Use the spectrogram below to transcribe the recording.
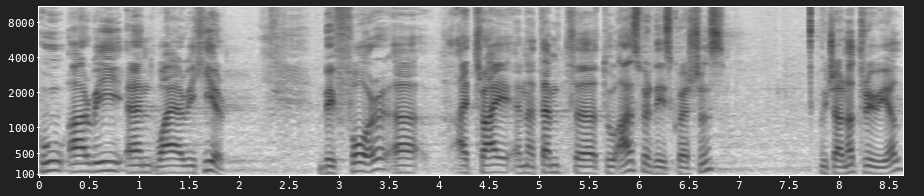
Who are we and why are we here? Before uh, I try and attempt uh, to answer these questions, which are not trivial,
